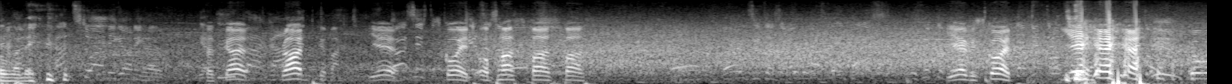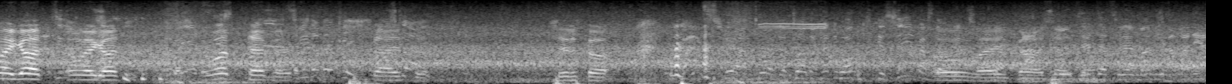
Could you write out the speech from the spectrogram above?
Oh Mann, ey. Kannst du Ali gar nicht halten. Ja, Das ist geil. überragend Run. Yeah. Scored. Oh, pass, pass, pass. Yeah, we scored. Yeah! Oh mein Gott, oh mein Gott. What happened? Scheiße. Schönes Tor. Oh mein. Gott, sensationell, Manni, aber der Pass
